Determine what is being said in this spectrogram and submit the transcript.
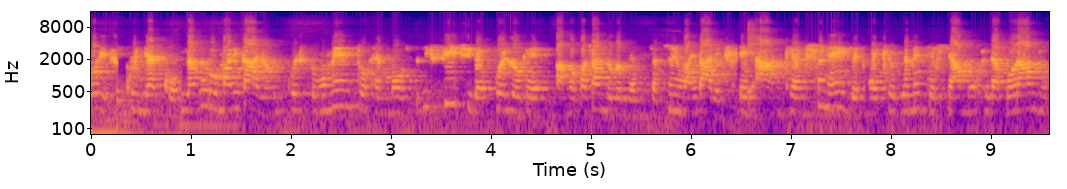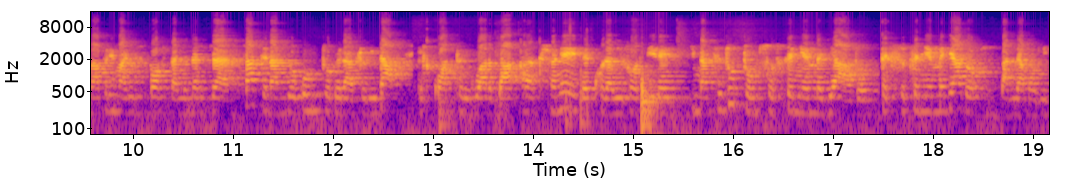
soccorritori. Quindi ecco, il lavoro umanitario in questo momento è molto difficile, quello che stanno facendo le organizzazioni umanitarie e anche ActionAid è che ovviamente stiamo elaborando una prima risposta all'emergenza tenendo conto che la priorità per quanto riguarda ActionAid è quella di fornire innanzitutto un sostegno immediato. Per sostegno immediato parliamo di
